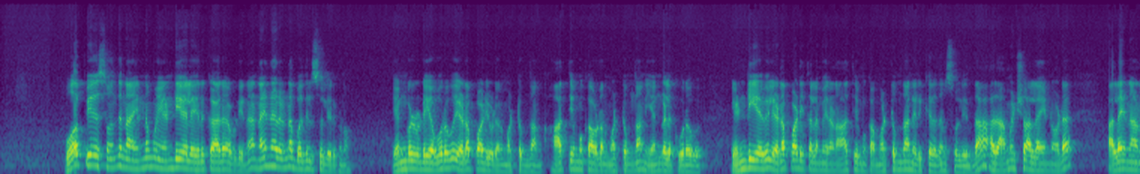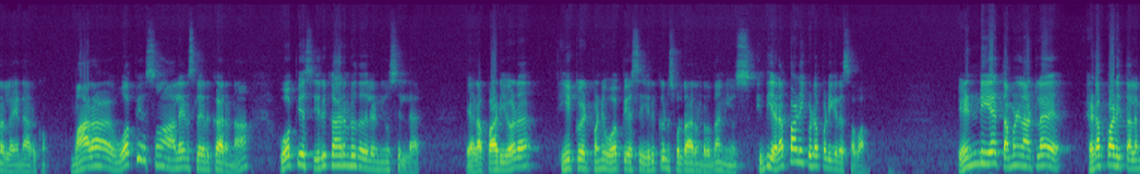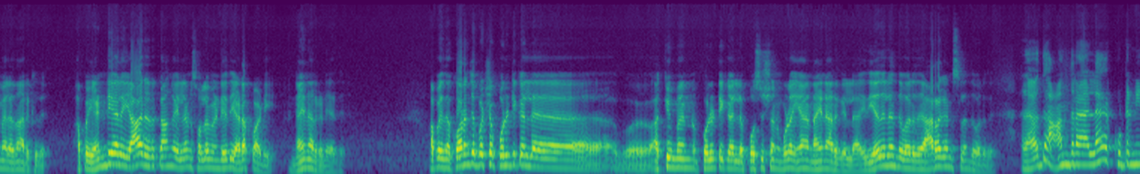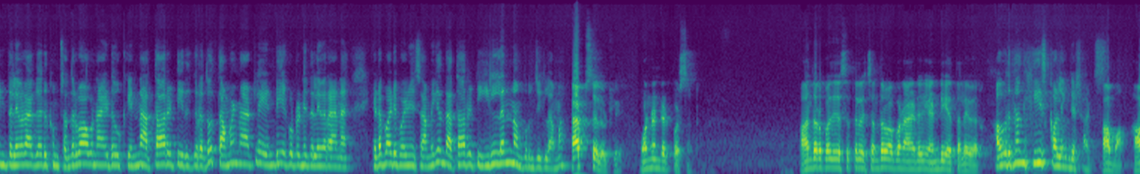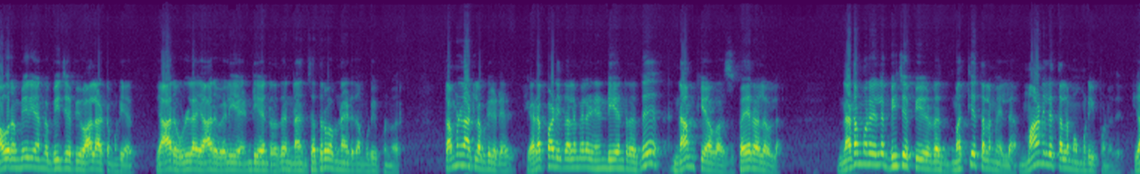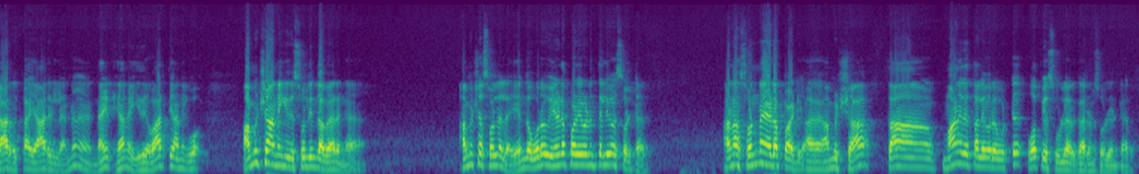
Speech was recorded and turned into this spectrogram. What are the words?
ஓபிஎஸ் வந்து நான் இன்னமும் என்டிஏல இருக்காரு அப்படின்னா நைனர் என்ன பதில் சொல்லியிருக்கணும்? எங்களுடைய உறவு எடப்பாடியுடன் மட்டும்தான் அதிமுகவுடன் மட்டும்தான் எங்களுக்கு உறவு. என்டிஏவில் எடப்பாடி தலைமையிலான அதிமுக மட்டும்தான் இருக்கிறதுன்னு சொல்லியிருந்தா அது அமித்ஷா லைனோட அலைனான லைனாக இருக்கும். மாறா ஓபிஎஸும் அலைன்ஸில் இருக்காருன்னா ஓபிஎஸ் இருக்காருன்றது அதில் நியூஸ் இல்லை. எடப்பாடியோட ஈக்குவேட் பண்ணி ஓபிஎஸ் இருக்குன்னு சொல்கிறாருன்றது தான் நியூஸ் இது எடப்பாடிக்கு விடப்படுகிற சவால். என்டிஏ தமிழ்நாட்டில் எடப்பாடி தலைமையில் தான் இருக்குது. அப்போ என்டிஏல யார் இருக்காங்க இல்லைன்னு சொல்ல வேண்டியது எடப்பாடி நைனார் கிடையாது. அப்போ இந்த குறைஞ்சபட்ச பொலிட்டிக்கல் அக்யூமென் பொலிட்டிக்கல் பொசிஷன் கூட ஏன் நயனாருக்கு இல்லை? இது எதுலேருந்து வருது? அரகன்ஸ்லேருந்து வருது. அதாவது ஆந்திரால கூட்டணியின் தலைவராக இருக்கும் சந்திரபாபு நாயுடுவுக்கு என்ன அத்தாரிட்டி இருக்கிறதோ தமிழ்நாட்டில் என்டிஏ கூட்டணி தலைவரான எடப்பாடி பழனிசாமிக்கு அந்த அத்தாரிட்டி இல்லைன்னு நான் புரிஞ்சுக்கலாமா? Absolutely one hundred percent Andhra பிரதேசத்தில் சந்திரபாபு நாயுடு என்டிஏ தலைவர். அவர் தான் ஹீஸ் காலிங் த ஷாட்ஸ் ஆமாம் அவரை மீறி அங்கே பிஜேபி வாலாட்ட முடியாது. யார் உள்ள யார் வெளியே என்டிஏன்றதை நான் சந்திரபாபு நாயுடு தான் முடிவு பண்ணுவார். தமிழ்நாட்டில் அப்படி கிடையாது. எடப்பாடி தலைமையில் என்டிஏன்றது நாம்கி ஆவாஸ் பெயரளவில். நடைமுறையில் பிஜேபியோட மத்திய தலைமை இல்லை மாநில தலைமை முடிவு பண்ணுது. யார் இருக்கா யார் இல்லைன்னு நை ஏங்க இது வார்த்தை அன்னைக்கு அமித்ஷா அன்னைக்கு இது சொல்லியிருந்தா வேறுங்க. அமித்ஷா சொல்லலை. எங்கள் உறவு எடப்பாடியோட தெளிவாக சொல்லிட்டார். ஆனால் சொன்ன எடப்பாடி அமித்ஷா தான் மாநில தலைவரை விட்டு ஓபிஎஸ் உள்ளே இருக்காருன்னு சொல்லிட்டார்.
